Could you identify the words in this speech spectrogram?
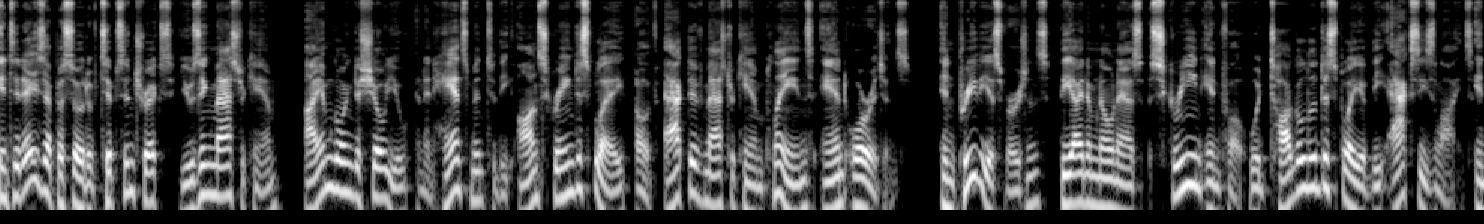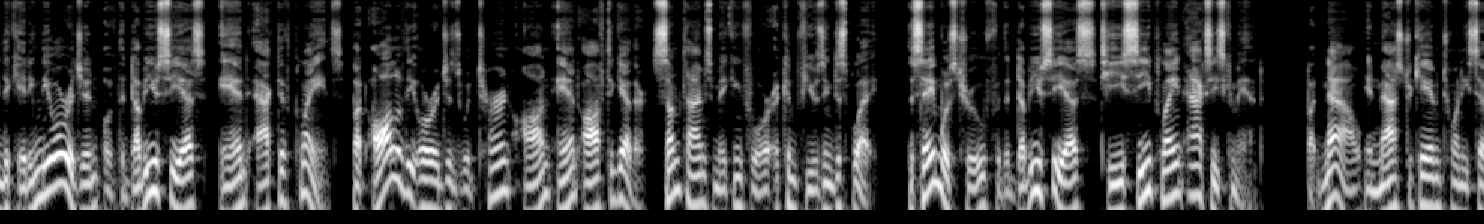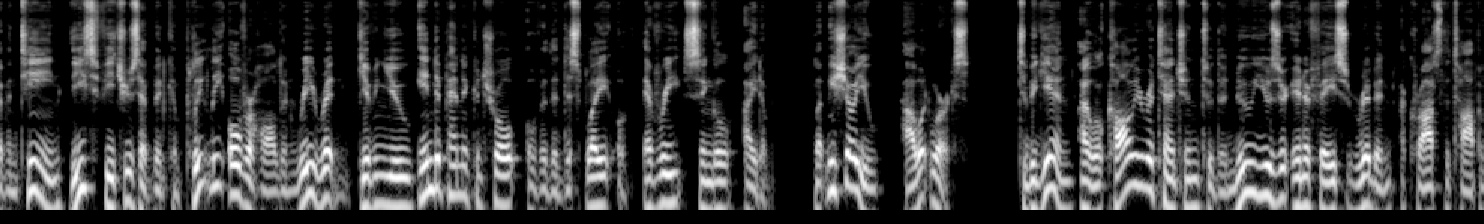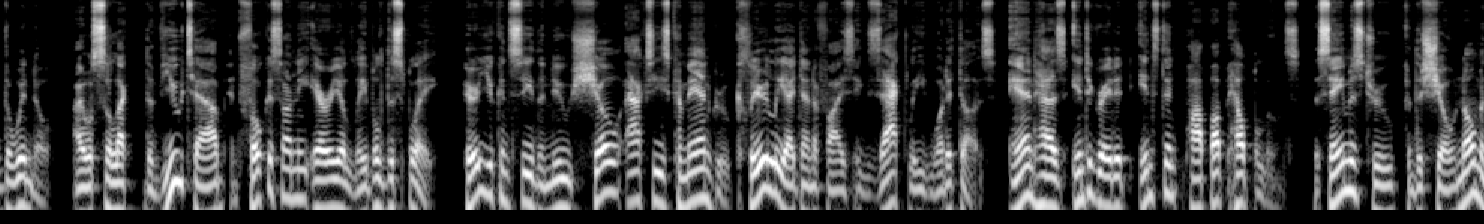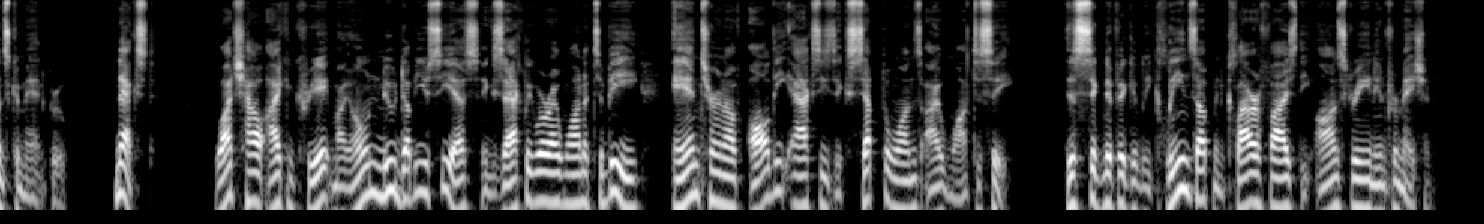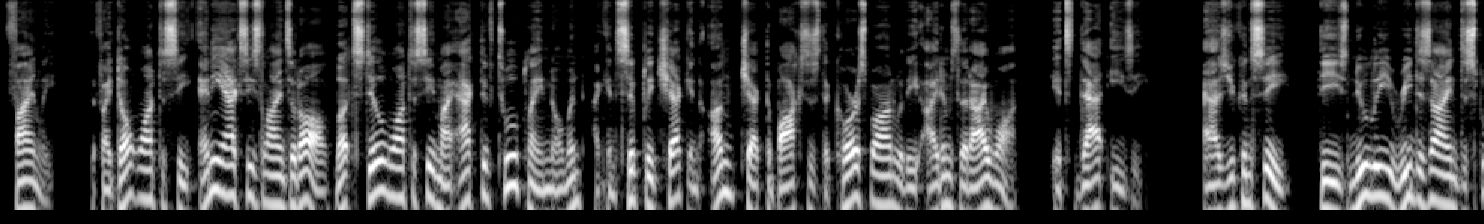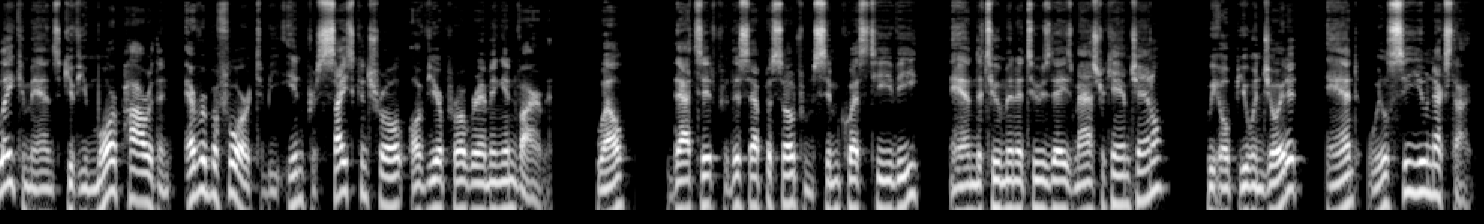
In today's episode of Tips and Tricks Using Mastercam, I am going to show you an enhancement to the on-screen display of active Mastercam planes and origins. In previous versions, the item known as Screen Info would toggle the display of the axes lines, indicating the origin of the WCS and active planes, but all of the origins would turn on and off together, sometimes making for a confusing display. The same was true for the WCS TC Plane Axes command. But now, in Mastercam 2017, these features have been completely overhauled and rewritten, giving you independent control over the display of every single item. Let me show you how it works. To begin, I will call your attention to the new user interface ribbon across the top of the window. I will select the View tab and focus on the area labeled Display. Here you can see the new Show Axes command group clearly identifies exactly what it does and has integrated instant pop-up help balloons. The same is true for the Show Gnomons command group. Next, watch how I can create my own new WCS exactly where I want it to be and turn off all the axes except the ones I want to see. This significantly cleans up and clarifies the on-screen information. Finally, if I don't want to see any axes lines at all, but still want to see my active tool plane gnomon, I can simply check and uncheck the boxes that correspond with the items that I want. It's that easy. As you can see, these newly redesigned display commands give you more power than ever before to be in precise control of your programming environment. Well, that's it for this episode from Cimquest TV and the 2 Minute Tuesdays Mastercam channel. We hope you enjoyed it, and we'll see you next time.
